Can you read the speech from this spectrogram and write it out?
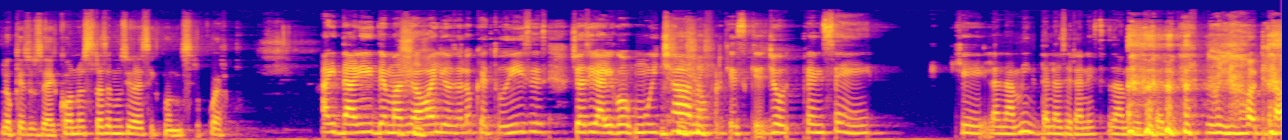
lo que sucede con nuestras emociones y con nuestro cuerpo. Ay, Dani, demasiado valioso lo que tú dices. Yo voy a decir algo muy charro, porque es que yo pensé que las amígdalas eran estas amígdalas, no la otra.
